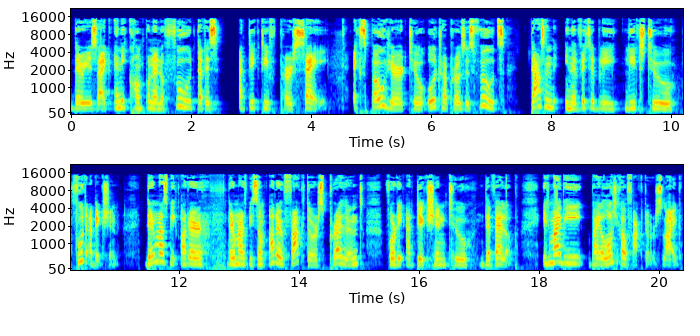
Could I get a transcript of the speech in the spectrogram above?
there is like any component of food that is addictive per se. Exposure to ultra processed foods doesn't inevitably lead to food addiction there must be other there must be some other factors present for the addiction to develop. It might be biological factors like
